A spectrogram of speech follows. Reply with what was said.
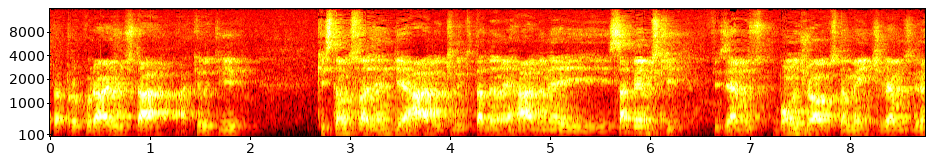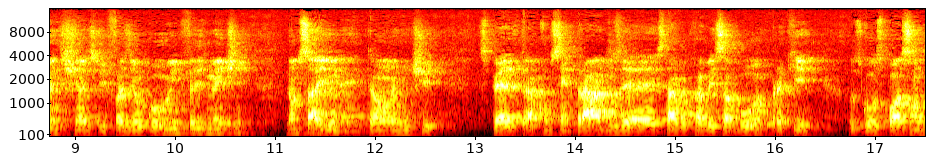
para procurar ajustar aquilo que, que estamos fazendo de errado, aquilo que está dando errado, né, e sabemos que fizemos bons jogos também, tivemos grandes chances de fazer o gol e infelizmente não saiu. Né, então a gente espera estar concentrados, é, estar com a cabeça boa para que os gols possam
